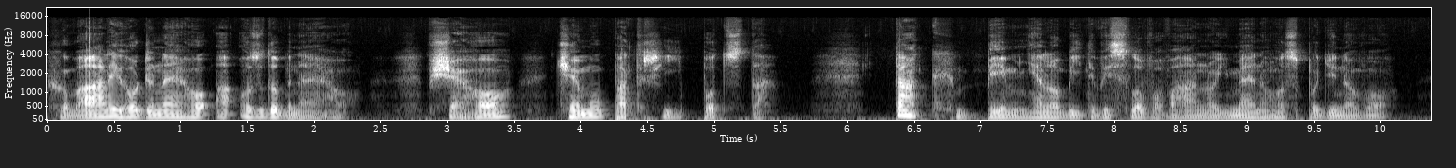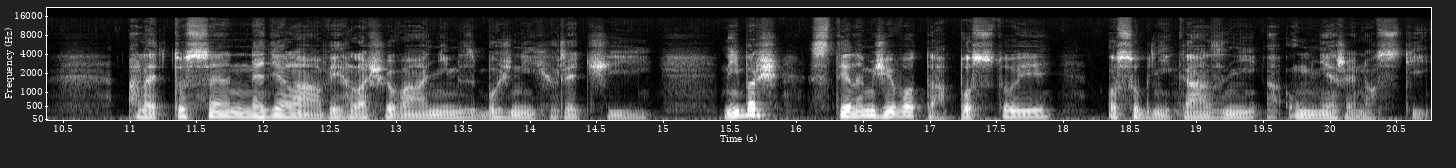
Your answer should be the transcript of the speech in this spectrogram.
chválihodného a ozdobného. Všeho, čemu patří podsta. Tak by mělo být vyslovováno jméno hospodinovo. Ale to se nedělá vyhlašováním zbožných řečí, nýbrž stylem života, postoji, osobní kázní a uměřeností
